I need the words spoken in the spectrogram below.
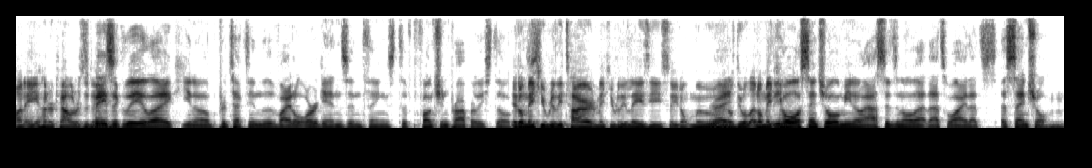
on 800 calories a day. Basically, like you know, protecting the vital organs and things to function properly. Still, it'll make you really tired, make you really lazy, so you don't move. Right. It'll do. It'll make the you. whole essential amino acids and all that. That's why that's essential. Mm-hmm.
